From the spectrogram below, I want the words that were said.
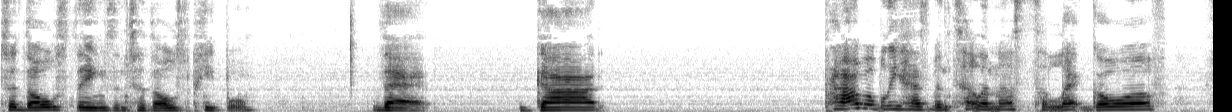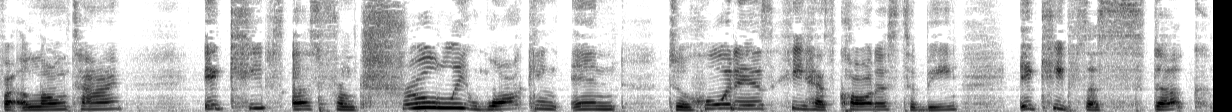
to those things and to those people that God probably has been telling us to let go of for a long time, it keeps us from truly walking into who it is He has called us to be. It keeps us stuck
